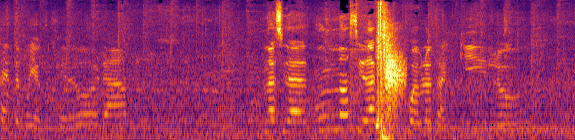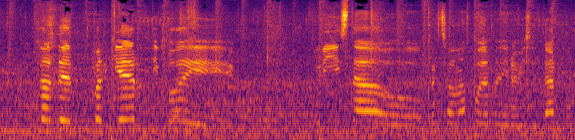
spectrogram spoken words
gente muy acogedora. mm, Una ciudad, una ciudad, un pueblo tranquilo, donde cualquier tipo de turista o personas pueden venir a visitarnos.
